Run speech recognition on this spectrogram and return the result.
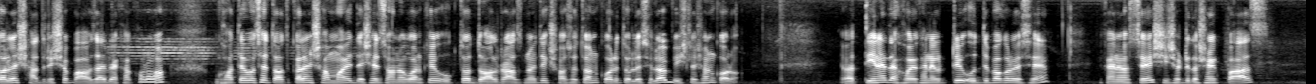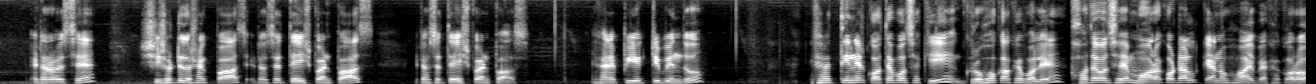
দলের সাদৃশ্য পাওয়া যায় ব্যাখ্যা করো। গত বছর তৎকালীন সময়ে দেশের জনগণকে উক্ত দল রাজনৈতিক সচেতন করে তুলেছিল, বিশ্লেষণ করো। এবার তিনে দেখো, এখানে একটি উদ্দীপক রয়েছে। এখানে হচ্ছে ছেষট্টি দশমিক পাঁচ, এটা রয়েছে ছেষট্টি দশমিক পাঁচ, এটা হচ্ছে তেইশ পয়েন্ট পাঁচ, এটা হচ্ছে তেইশ পয়েন্ট পাঁচ। এখানে পি একটি বিন্দু এখানে তিনের কতে বলছে কি? গ্রহ কাকে বলে? ফতে বলছে, মরা কটাল কেন হয় ব্যাখ্যা করো।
